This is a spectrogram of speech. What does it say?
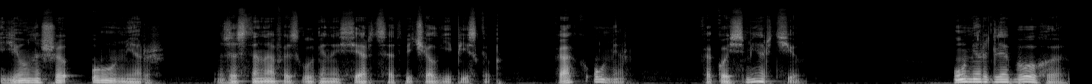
Юноша умер, застонав из глубины сердца, отвечал епископ. Как умер? Какой смертью? Умер для Бога,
